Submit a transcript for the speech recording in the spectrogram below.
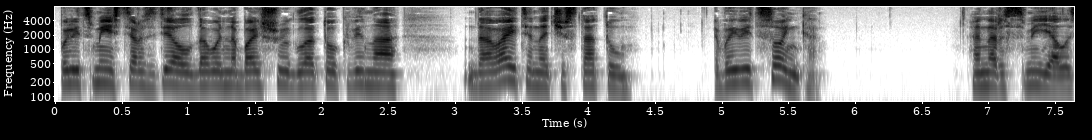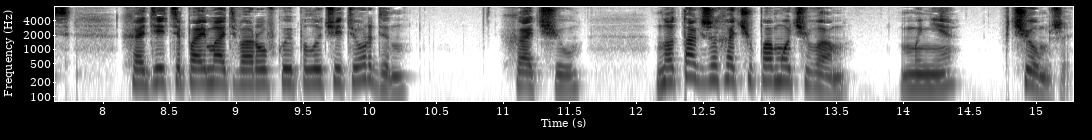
Полицмейстер сделал довольно большой глоток вина — Давайте на чистоту. Вы ведь Сонька». Она рассмеялась. «Хотите поймать воровку и получить орден?» «Хочу. Но также хочу помочь вам». «Мне? В чем же?»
